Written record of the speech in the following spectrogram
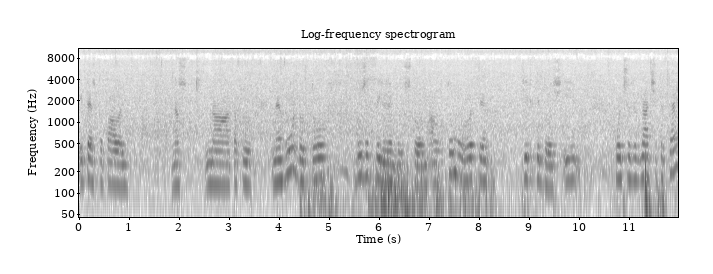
і теж попали на, на таку негоду, то дуже сильний був шторм. А в цьому році тільки дощ. І хочу зазначити те,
